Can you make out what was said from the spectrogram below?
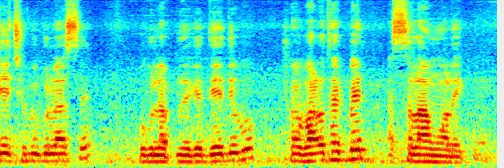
যে ছবিগুলো আছে, ওগুলো আপনাদেরকে দিয়ে দেবো। সবাই ভালো থাকবেন। আসসালামু আলাইকুম।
